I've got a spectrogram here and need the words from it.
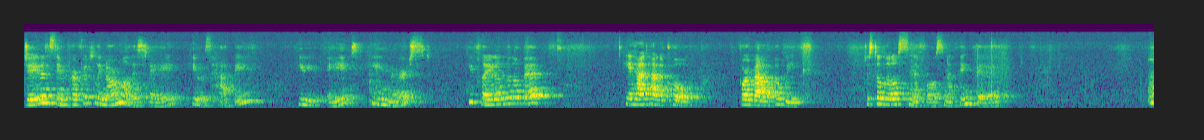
Jaden seemed perfectly normal this day. He was happy. He ate. He nursed. He played a little bit. He had had a cold for about a week. Just a little sniffles, nothing big.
